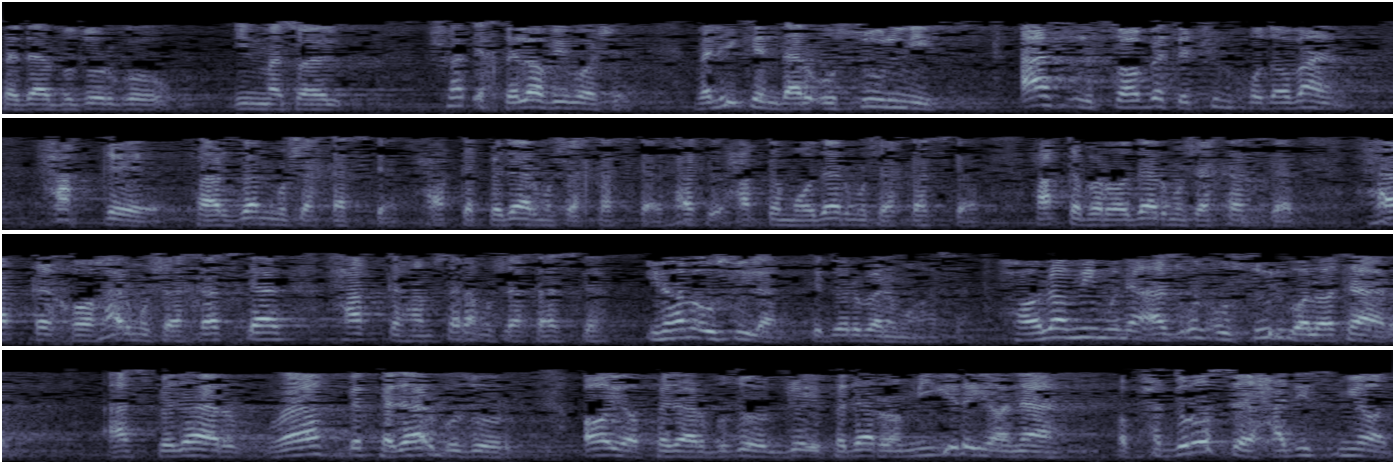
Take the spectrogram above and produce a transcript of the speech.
پدر بزرگ و این مسائل. شاید اختلافی باشه. ولی که در اصول نیست. اصل ثابته چون خداوند حق فرزند مشخص کرد حق پدر مشخص کرد حق, مادر مشخص کرد حق برادر مشخص کرد حق خواهر مشخص کرد حق همسر مشخص کرد. این همه اصولا که داره بر ما هستن. حالا میمونه از اون اصول بالاتر. از پدر رفت به پدر بزرگ. آیا پدر بزرگ جای پدر را می‌گیره یا نه؟ خب درسته حدیث میاد.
